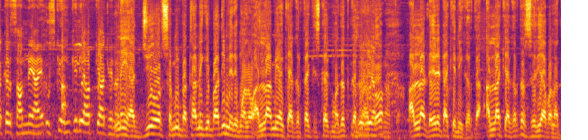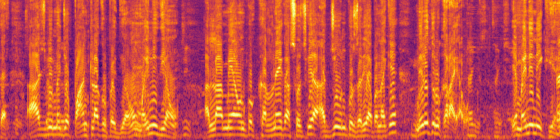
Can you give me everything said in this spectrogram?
आकर सामने आए उसके उनके लिए आप क्या कहना नहीं अज्जू और समी बताने के बाद ही मेरे मालूम अल्लाह मियाँ क्या करता है किसका एक मदद करना तो अल्लाह डायरेक्ट आके नहीं करता अल्लाह क्या करता है ज़रिया बनाता है। आज भी मैं जो पाँच लाख रुपए दिया हूँ मैं नहीं दिया हूँ अल्लाह मियाँ उनको करने का सोच के अज्जू उनको ज़रिया बना के मेरे थ्रू कराया यू सर थैंक यू ये मैंने नहीं किया।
